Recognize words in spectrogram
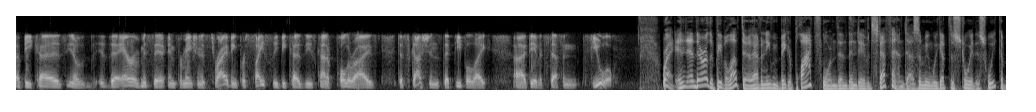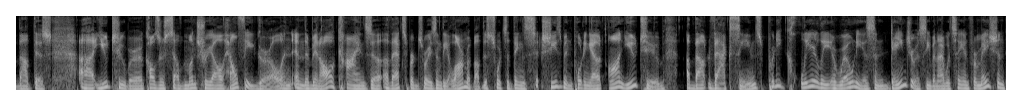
uh, because, you know, the era of misinformation is thriving precisely because these kind of polarized discussions that people like uh, David Stephan fuel. Right. And, and there are other people out there that have an even bigger platform than, than David Stephan does. I mean, we got the story this week about this uh, YouTuber who calls herself Montreal Healthy Girl. And, and there have been all kinds of, of experts raising the alarm about the sorts of things she's been putting out on YouTube about vaccines, pretty clearly erroneous and dangerous, even, I would say, information.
